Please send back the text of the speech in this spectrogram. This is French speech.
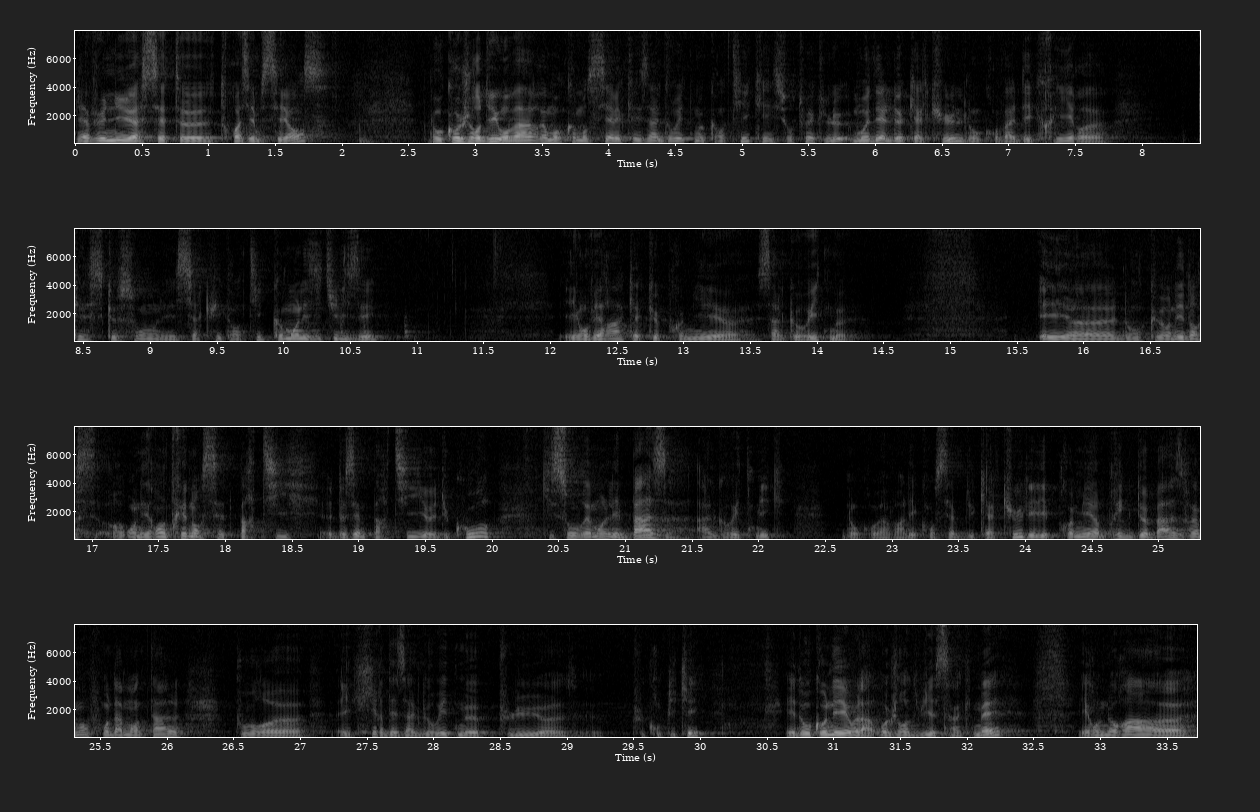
Bienvenue à cette euh, troisième séance. Donc aujourd'hui, on va vraiment commencer avec les algorithmes quantiques et surtout avec le modèle de calcul. Donc on va décrire euh, qu'est-ce que sont les circuits quantiques, comment les utiliser. Et on verra quelques premiers euh, algorithmes. Et donc on est, rentré dans cette partie, deuxième partie du cours, qui sont vraiment les bases algorithmiques. Donc on va voir les concepts du calcul et les premières briques de base vraiment fondamentales pour écrire des algorithmes plus, plus compliqué. Et donc on est voilà, aujourd'hui le 5 mai et on aura euh,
